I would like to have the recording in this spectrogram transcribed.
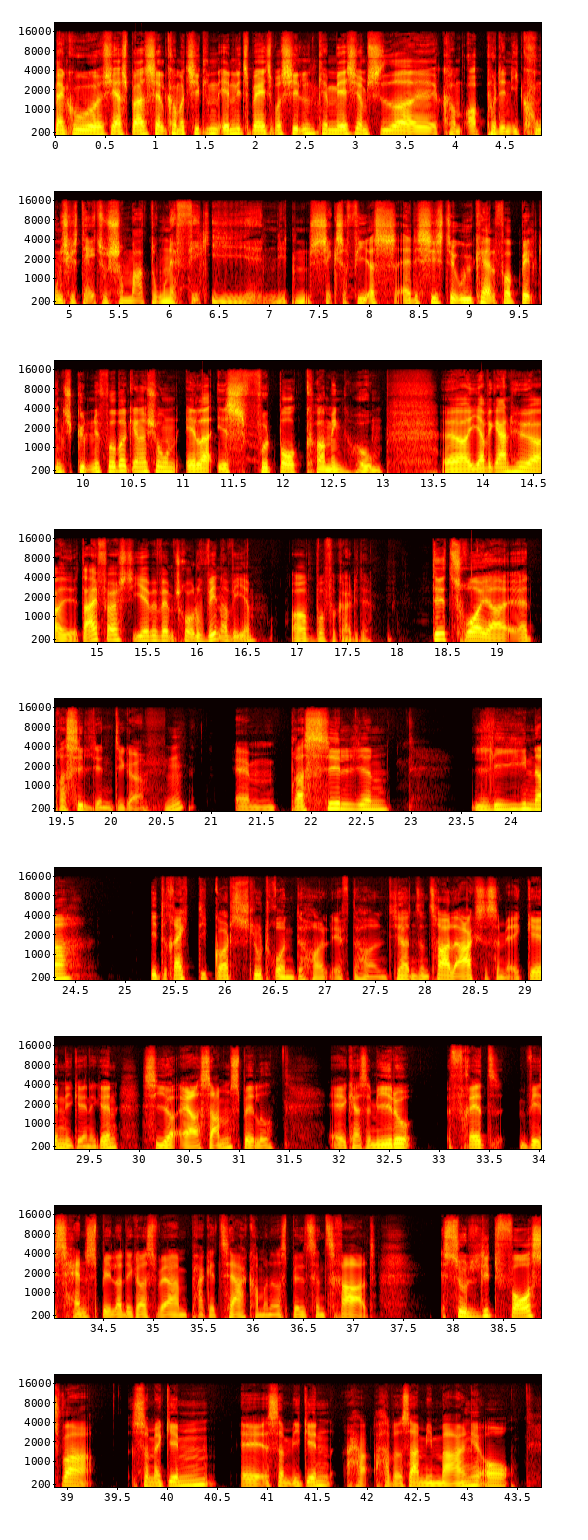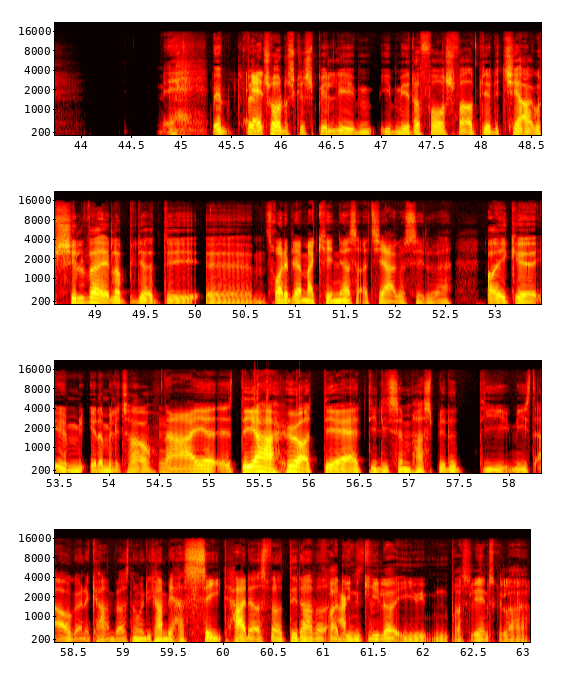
man kunne jeg spørge sig selv, kommer titlen endelig tilbage til Brasilien? Kan Messi om sider øh, komme op på den ikoniske status, som Maradona fik i øh, 1986? Er det sidste udkald for Belgiens gyldne fodboldgeneration, eller is football coming home? Øh, jeg vil gerne høre øh, dig først, Jeppe. Hvem tror du vinder VM, og hvorfor gør de det? Det tror jeg, at Brasilien de gør. Hmm? Øhm, Brasilien ligner et rigtig godt slutrundehold efterhånden. De har den centrale akse, som jeg igen, igen, igen siger, er sammenspillet. Øh, Casemiro, Fred, hvis han spiller, det kan også være, at Paquetá kommer ned og spiller centralt. Solidt forsvar, som er gennem, øh, som igen har, har været sammen i mange år. Hvem, hvem Al- tror du skal spille i, i midterforsvaret? Bliver det Thiago Silva, eller bliver det... Øh, Jeg tror, det bliver Marquinhos og Thiago Silva. Og ikke øh, Eder Militao? Nej, jeg- det jeg har hørt, det er, at de ligesom har spillet de mest afgørende kampe. Også nogle af de kampe, jeg har set, har det også været det, der har været Fra dine kilder i den brasilianske lejr.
